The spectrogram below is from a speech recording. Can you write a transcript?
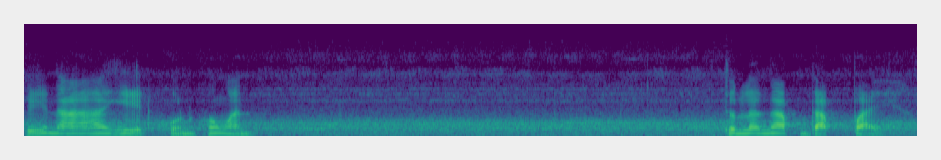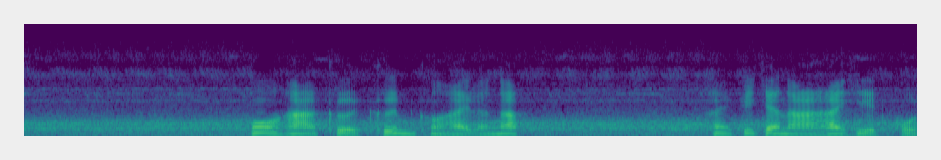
พิจารณาเหตุผลของมัน จนระงับดับไป โมหะเกิดขึ้นก็ให้ระงับ ให้พิจารณาให้เหตุผล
